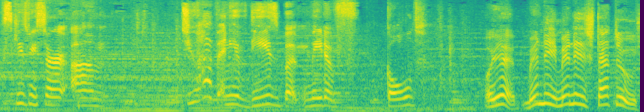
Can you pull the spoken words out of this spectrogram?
Excuse me, sir. Um, do you have any of these, but made of gold? Oh yeah, many, many statues.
